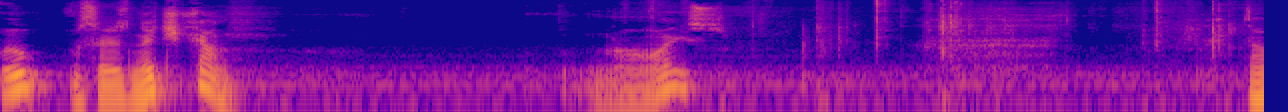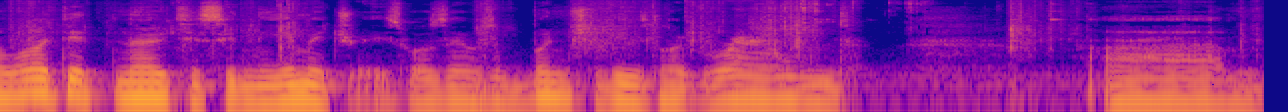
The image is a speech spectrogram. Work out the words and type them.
Oh, it says Nichicon. Nice. Now what I did notice in the imageries was there was a bunch of these like round um,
